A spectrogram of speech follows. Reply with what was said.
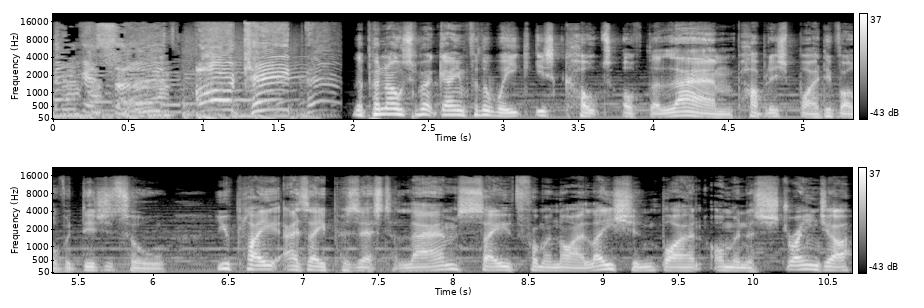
mega-sized arcade The penultimate game for the week is Cult of the Lamb, published by Devolver Digital. You play as a possessed lamb saved from annihilation by an ominous stranger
